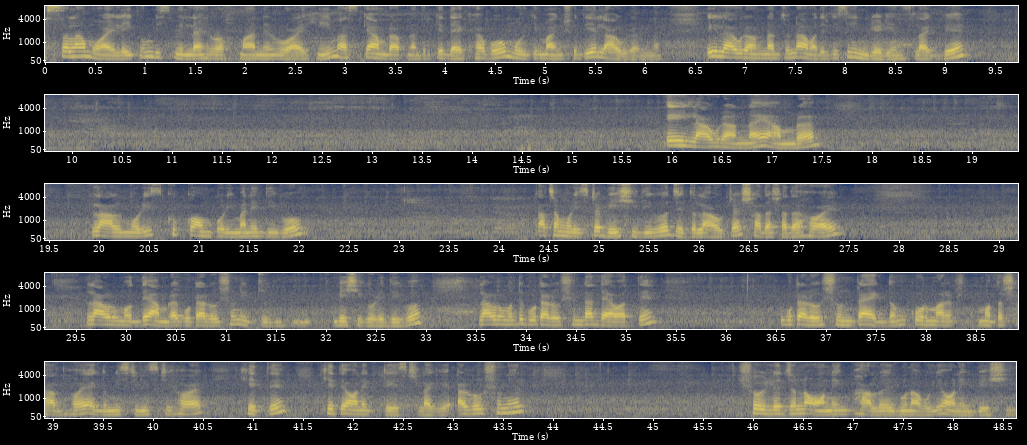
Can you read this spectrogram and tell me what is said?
আসসালামু আলাইকুম বিসমিল্লাহ রহমানের রাহিম। আজকে আমরা আপনাদেরকে দেখাবো মুরগির মাংস দিয়ে লাউ রান্না। এই লাউ রান্নার জন্য আমাদের কিছু ইনগ্রেডিয়েন্টস লাগবে। এই লাউ রান্নায় আমরা লাল মরিচ খুব কম পরিমাণে দিব। কাঁচামরিচটা বেশি দিব, যেহেতু লাউটা সাদা সাদা হয়। লাউর মধ্যে আমরা গোটা রসুন একটু বেশি করে দিব। লাউর মধ্যে গোটা রসুনটা দেওয়াতে গোটা রসুনটা একদম কোরমার মতো স্বাদ হয়, একদম মিষ্টি মিষ্টি হয় খেতে। খেতে অনেক টেস্ট লাগে। আর রসুনের শরীরের জন্য অনেক ভালো, এর গুণাবলী অনেক বেশি।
